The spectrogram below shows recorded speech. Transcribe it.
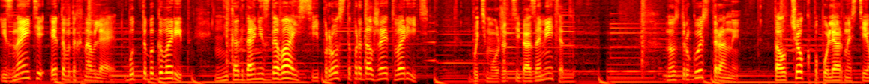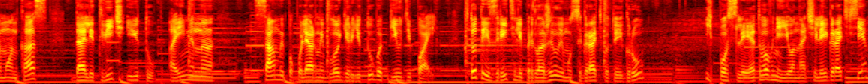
И знаете, это вдохновляет, будто бы говорит, никогда не сдавайся и просто продолжай творить. Быть может, тебя заметят. Но с другой стороны, толчок популярности Among Us дали Twitch и YouTube, а именно самый популярный блогер YouTube PewDiePie. Кто-то из зрителей предложил ему сыграть в эту игру, и после этого в нее начали играть все.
